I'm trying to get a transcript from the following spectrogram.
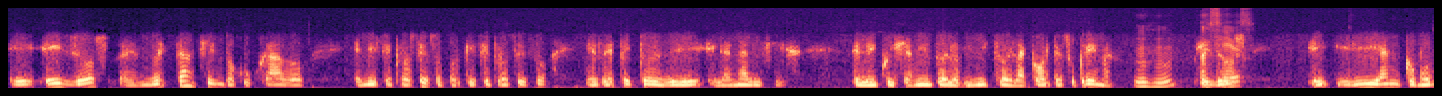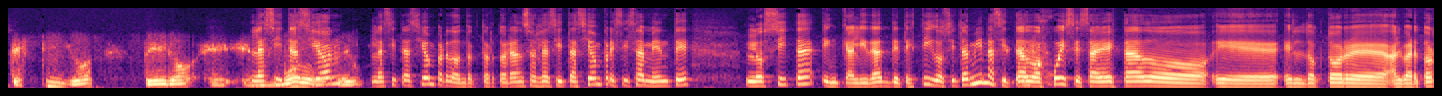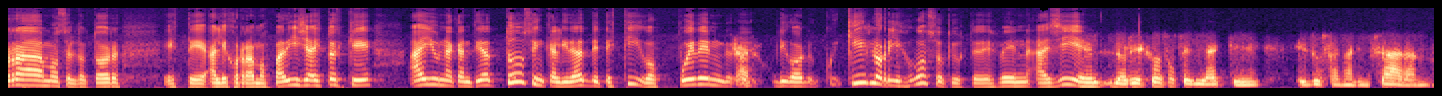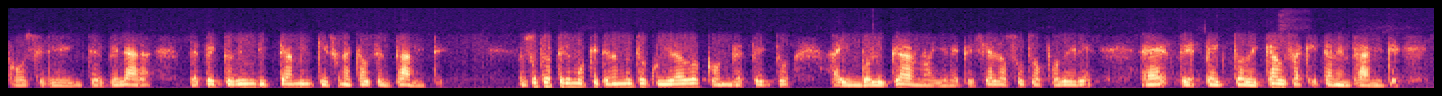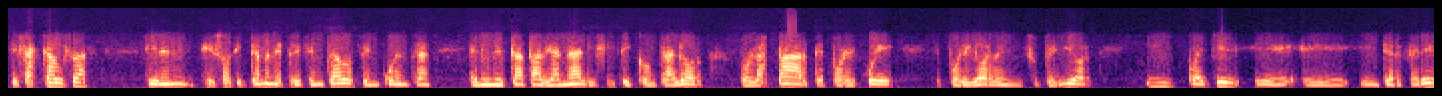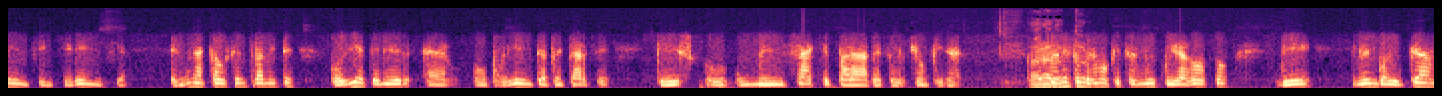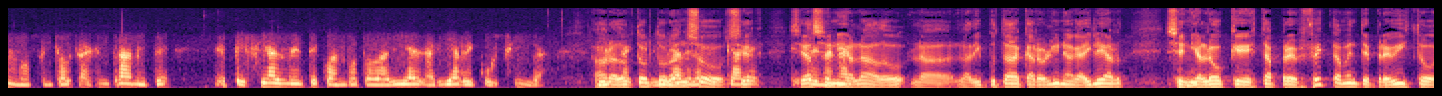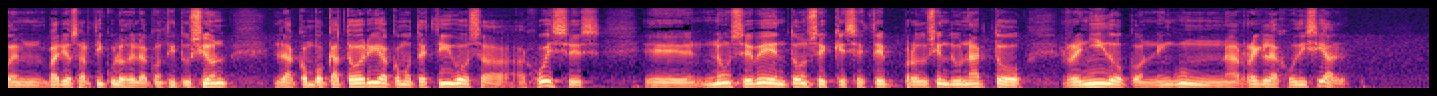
Eh, ellos eh, no están siendo juzgados en ese proceso porque ese proceso es respecto del el análisis del enjuiciamiento de los ministros de la Corte Suprema. ellos eh, irían como testigos, pero... Eh, la citación, la citación, perdón, doctor Toranzos, la citación precisamente lo cita en calidad de testigos y también ha citado a jueces, ha estado eh, el doctor Alberto Ramos, el doctor este, Alejo Ramos Padilla, esto es que hay una cantidad, todos en calidad de testigos. Pueden, digo, ¿qué es lo riesgoso que ustedes ven allí? lo riesgoso sería que ellos analizaran o se le interpelara respecto de un dictamen que es una causa en trámite. Nosotros tenemos que tener mucho cuidado con respecto a involucrarnos y en especial los otros poderes eh, respecto de causas que están en trámite. Esas causas tienen esos dictámenes presentados se encuentran en una etapa de análisis de contralor por las partes, por el juez, por el orden superior y cualquier eh, eh, interferencia, injerencia en una causa en trámite podría tener eh, o podría interpretarse que es un mensaje para resolución final. Ahora, eso tenemos que ser muy cuidadosos de no involucrarnos en causas en trámite, especialmente cuando todavía la vía recursiva Ahora, doctor Toranzo, se, ha señalado, la, la, diputada Carolina Gaillard señaló que está perfectamente previsto en varios artículos de la Constitución la convocatoria como testigos a, jueces. Eh, no se ve entonces que se esté produciendo un acto reñido con ninguna regla judicial.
